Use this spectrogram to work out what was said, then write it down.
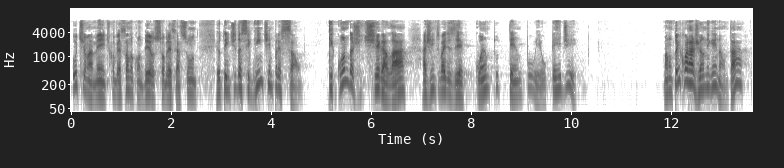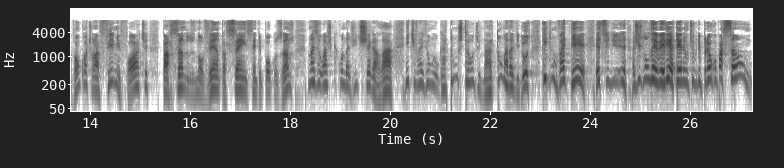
ultimamente, conversando com Deus sobre esse assunto, eu tenho tido a seguinte impressão: que quando a gente chega lá, a gente vai dizer quanto tempo eu perdi. Mas não estou encorajando ninguém, não, tá? Vamos continuar firme e forte, passando dos 90, 100, cento e poucos anos. Mas eu acho que quando a gente chega lá, a gente vai ver um lugar tão extraordinário, tão maravilhoso, que a gente não vai ter, esse, a gente não deveria ter nenhum tipo de preocupação.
